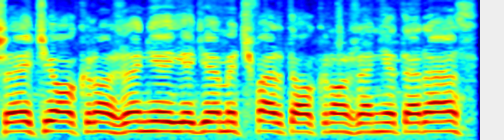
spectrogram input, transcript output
Trzecie okrążenie, jedziemy czwarte okrążenie teraz.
